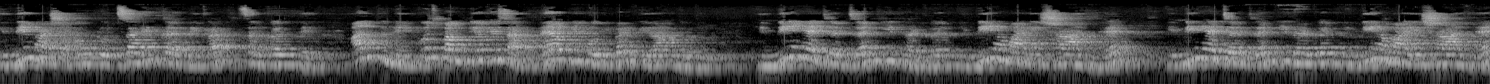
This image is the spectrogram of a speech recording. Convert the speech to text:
हिंदी भाषा को प्रोत्साहित करने का संकल्प लें। अंत में कुछ पंक्तियों के साथ मैं अपनी बोली पर विराम दूँगी। हिंदी है जन जन की धड़कन, हिंदी हमारी शान है। हिंदी है जन जन की धड़कन, हिंदी हमारी शान है।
